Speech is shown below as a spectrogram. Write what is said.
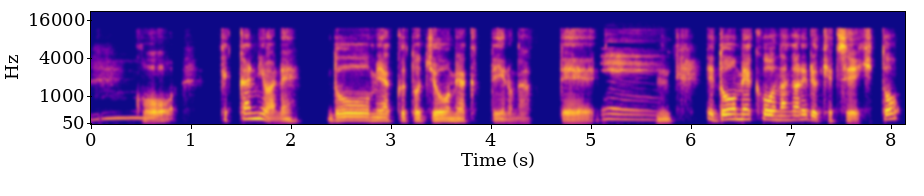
うんこう、血管にはね、動脈と静脈っていうのがあって、ええうんで、動脈を流れる血液と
